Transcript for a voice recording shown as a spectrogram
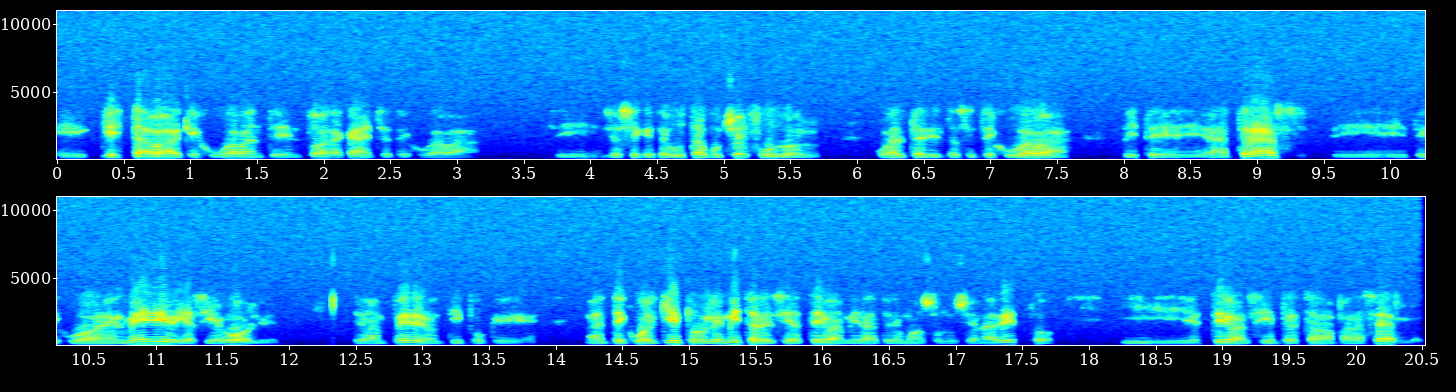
eh, que estaba, que jugaba en, toda la cancha, te jugaba, ¿sí? yo sé que te gusta mucho el fútbol, Walter, entonces te jugaba, viste, atrás, eh, te jugaba en el medio y hacía goles. Esteban Pérez era un tipo que ante cualquier problemita le decía a Esteban, mira, tenemos que solucionar esto, y Esteban siempre estaba para hacerlo.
